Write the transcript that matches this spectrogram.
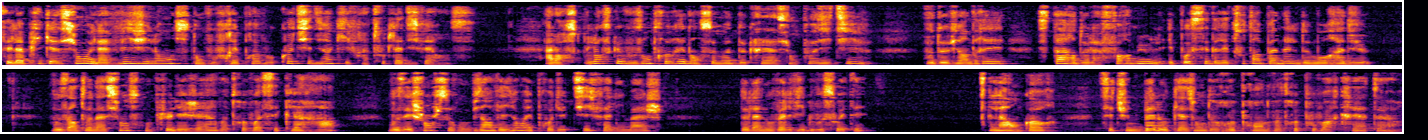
C'est l'application et la vigilance dont vous ferez preuve au quotidien qui fera toute la différence. Alors lorsque vous entrerez dans ce mode de création positive, vous deviendrez star de la formule et posséderez tout un panel de mots radieux. Vos intonations seront plus légères, votre voix s'éclairera, vos échanges seront bienveillants et productifs à l'image de la nouvelle vie que vous souhaitez. Là encore, c'est une belle occasion de reprendre votre pouvoir créateur.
